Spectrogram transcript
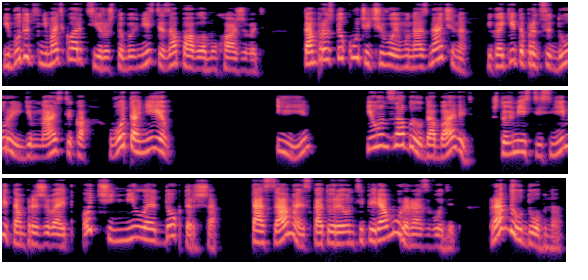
и будут снимать квартиру, чтобы вместе за Павлом ухаживать. Там просто куча чего ему назначено, и какие-то процедуры, и гимнастика. Вот они... И? И он забыл добавить, что вместе с ними там проживает очень милая докторша, та самая, с которой он теперь Амура разводит. Правда удобно?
